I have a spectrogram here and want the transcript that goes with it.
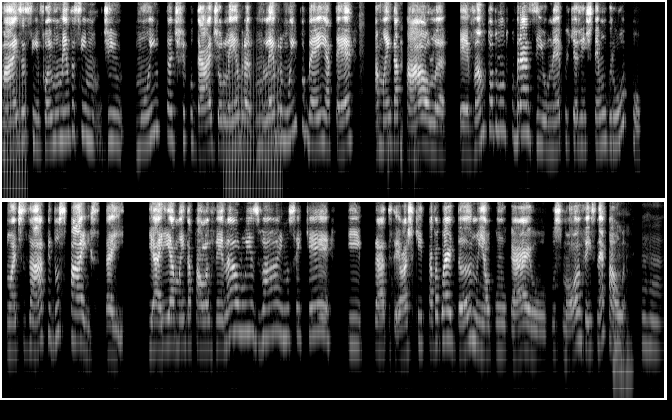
Mas, assim, foi um momento, assim, de muita dificuldade. Eu lembro, lembro muito bem até a mãe da Paula, é, vamos todo mundo para o Brasil, né? Porque a gente tem um grupo no WhatsApp dos pais daí. E aí a mãe da Paula vendo, ah, o Luiz vai, não sei o quê. E pra, eu acho que estava guardando em algum lugar o- os móveis, né, Paula? uhum. Uhum.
